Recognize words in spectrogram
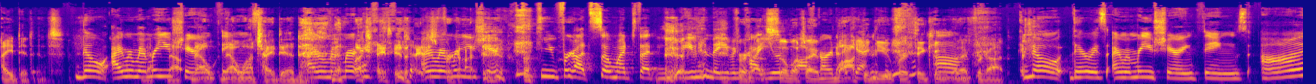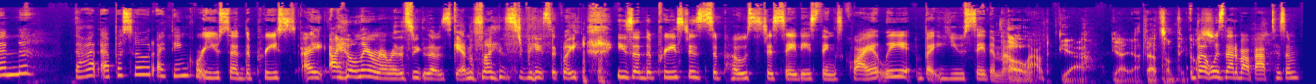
I didn't. No, I remember you now, sharing now, things. now watch I did. I remember. I did. I, I remember you forgot. shared. You forgot so much that you even they even Forgot caught you so much. I'm mocking again. you for thinking that I um, forgot. No, there was. I remember you sharing things on that episode. I think where you said the priest. I I only remember this because I was scandalized. Basically, you said the priest is supposed to say these things quietly, but you say them out Oh, loud. yeah, yeah, yeah. That's something else. But was that about baptism?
